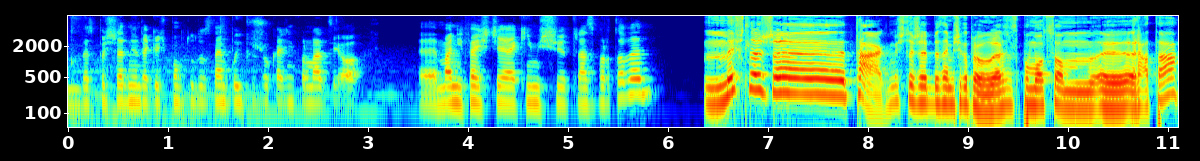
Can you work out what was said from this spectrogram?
bezpośrednio do jakiegoś punktu dostępu i przeszukać informacji o e, manifestie jakimś transportowym? Myślę, że tak. Myślę, że bez najmniejszego problemu. Z pomocą y, Rata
